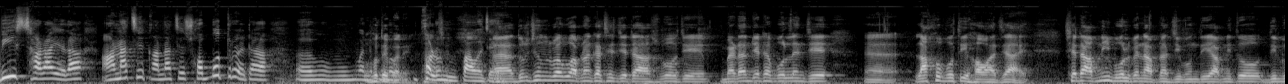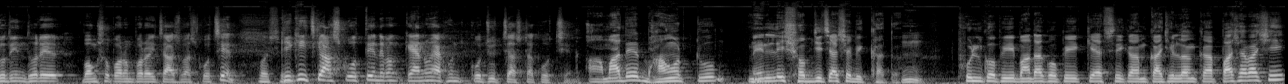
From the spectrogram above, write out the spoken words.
বীজ ছাড়া এরা আনাচে কানাচে সর্বত্র এটা মানে হতে পারে। ফলন আচ্ছা। পাওয়া যায়। দুর্যোধনবাবু আপনার কাছে যেটা আসব যে ম্যাডাম যেটা বললেন যে লাখপতি হওয়া যায়। সেটা আপনি বলবেন আপনার জীবন দিয়ে। আপনি তো দীর্ঘদিন ধরে বংশ পরম্পরায় চাষবাস করছেন। কি কি চাষ করতেন এবং কেন এখন কচুর চাষটা করছেন? আমাদের ভাঙড় টু মেনলি সবজি চাষে বিখ্যাত। ফুলকপি বাঁধাকপি ক্যাপসিকাম কাঁচি লঙ্কা পাশাপাশি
